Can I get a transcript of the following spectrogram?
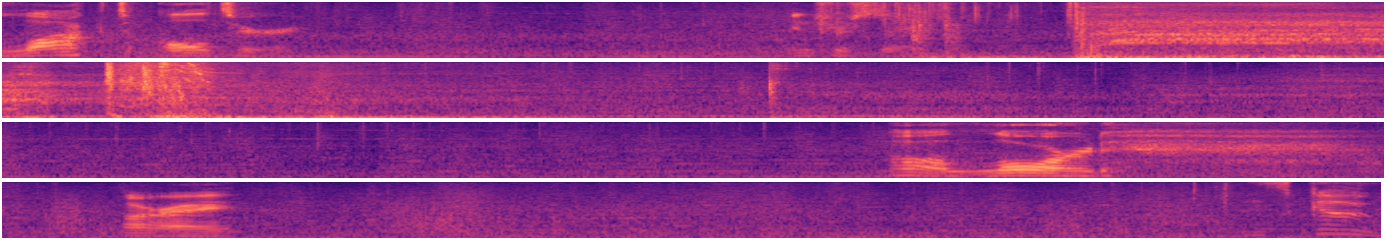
Locked altar. Interesting. Oh, Lord. Alright. Let's go.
